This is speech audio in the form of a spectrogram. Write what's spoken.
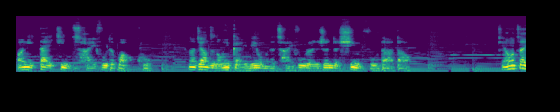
把你带进财富的宝库。那这样子容易改变我们的财富人生的幸福大道。想要在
